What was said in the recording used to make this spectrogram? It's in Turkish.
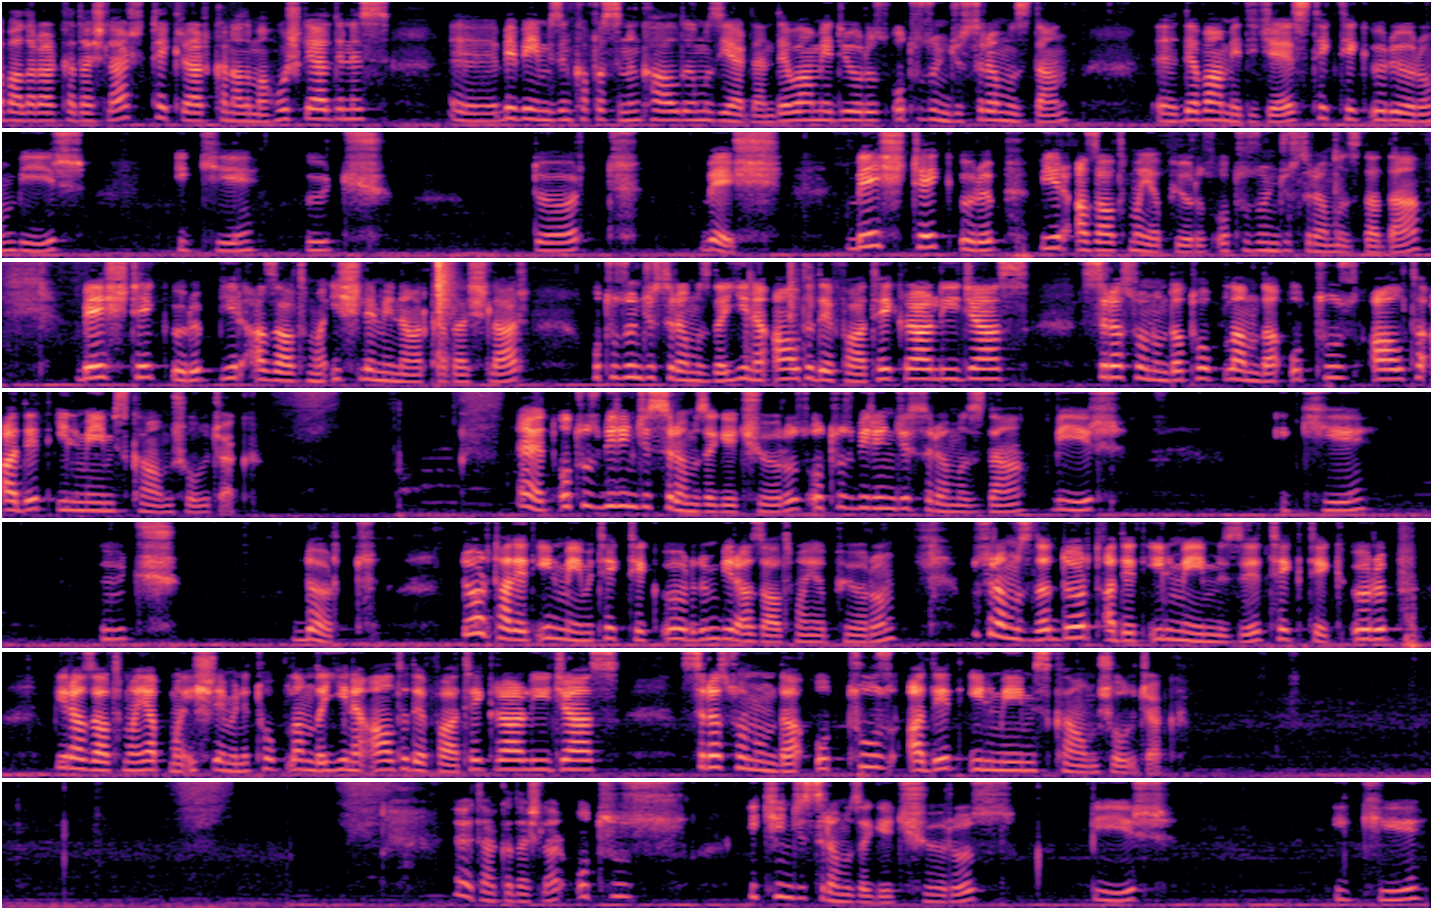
Merhabalar arkadaşlar. Tekrar kanalıma hoş geldiniz. Ee, bebeğimizin kafasının kaldığımız yerden devam ediyoruz. 30. sıramızdan e, devam edeceğiz. Tek tek örüyorum. 1, 2, 3, 4, 5. 5 tek örüp bir azaltma yapıyoruz. 30. sıramızda da. 5 tek örüp bir azaltma işlemini arkadaşlar. 30. sıramızda yine 6 defa tekrarlayacağız. Sıra sonunda toplamda 36 adet ilmeğimiz kalmış olacak. Evet 31. sıramıza geçiyoruz. 31. sıramızda 1 2 3 4 4 adet ilmeğimi tek tek ördüm. Bir azaltma yapıyorum. Bu sıramızda 4 adet ilmeğimizi tek tek örüp bir azaltma yapma işlemini toplamda yine 6 defa tekrarlayacağız. Sıra sonunda 30 adet ilmeğimiz kalmış olacak. Evet arkadaşlar 32. sıramıza geçiyoruz. 1 2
